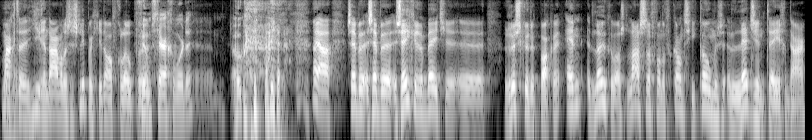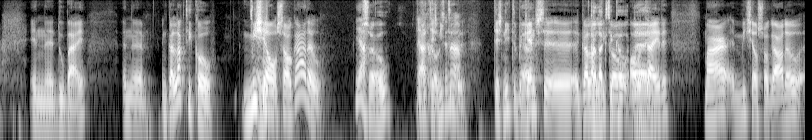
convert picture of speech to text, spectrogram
maakte hier en daar wel eens een slippertje de afgelopen... Filmster geworden? ook. nou ja, ze hebben, ze hebben zeker een beetje rust kunnen pakken. En het leuke was, de laatste dag van de vakantie komen ze een legend tegen daar in Dubai. Een, een Galactico Michel oh. Salgado. Ja. Zo. Ja, het is, niet de, het is niet de bekendste uh, Galactico, Galactico alle tijden. Maar uh, Michel Salgado, uh,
